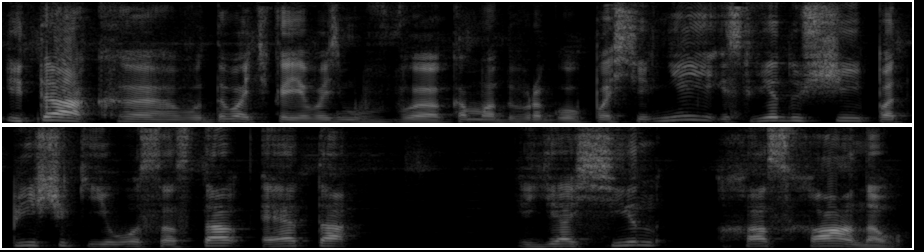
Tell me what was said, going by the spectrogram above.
Итак, э, вот давайте-ка я возьму в команду врагов посильнее. И следующий подписчик, его состав это Ясин Хасханов.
